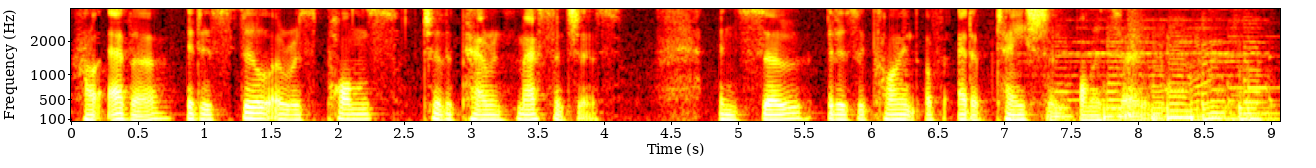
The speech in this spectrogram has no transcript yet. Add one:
However, it is still a response to the parent messages, and so it is a kind of adaptation on its own.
